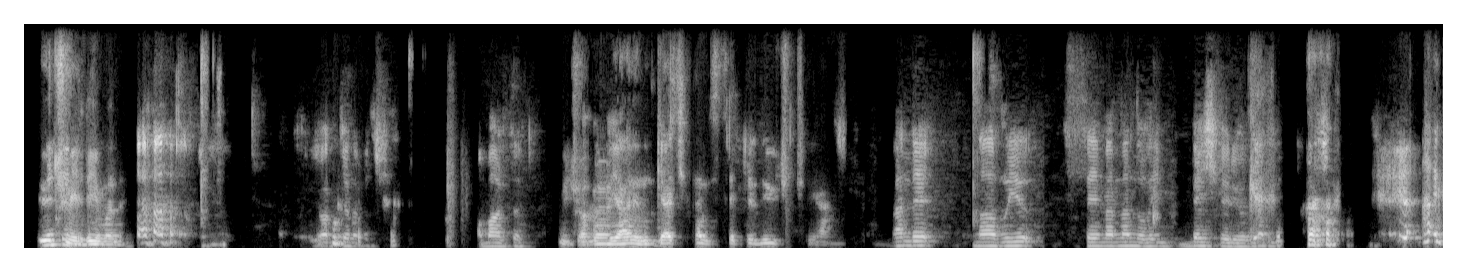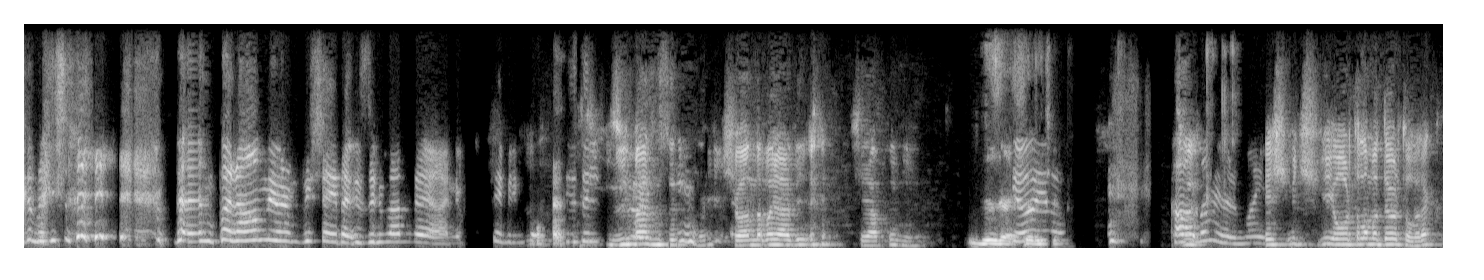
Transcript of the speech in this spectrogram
3 vereyim hadi. Yok canım hiç. Abartı. 3 yani gerçekten hissettirdiği 3 yani. Ben de Nazlı'yı sevmemden dolayı 5 veriyorum. Arkadaşlar ben para almıyorum bu şeyden. Üzülmem de yani. Ne bileyim. Üzül... Üzülmez misin? Şu anda bayağı bir şey yaptın gibi. Göz yaşları için. Ağlamıyorum. Hayır. 5, 3, bir ortalama 4 olarak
